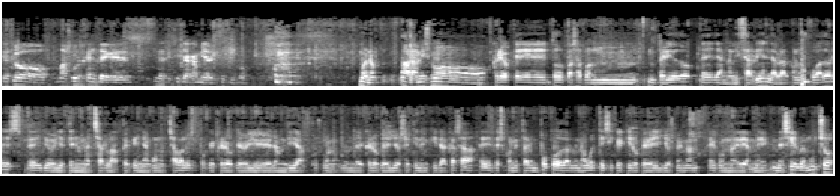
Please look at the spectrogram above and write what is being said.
¿Qué, es lo más urgente que necesita cambiar este equipo? Bueno, ahora mismo creo que todo pasa por un, periodo de, analizar bien, de hablar con los jugadores. Eh, yo hoy he tenido una charla pequeña con los chavales porque creo que hoy era un día, pues bueno, donde creo que ellos se tienen que ir a casa, eh, desconectar un poco, darle una vuelta y sí que quiero que ellos vengan eh, con una idea. Me, me, sirve mucho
